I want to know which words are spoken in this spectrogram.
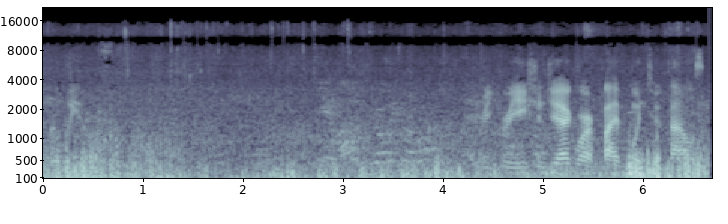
and the wheels. Recreation Jaguar, 5.2 thousand.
